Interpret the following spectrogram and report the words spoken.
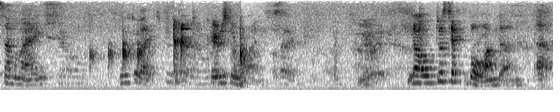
Some rice. Where's the rice? Here's the rice. Yeah. No, just take the bowl, I'm done. Oh,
